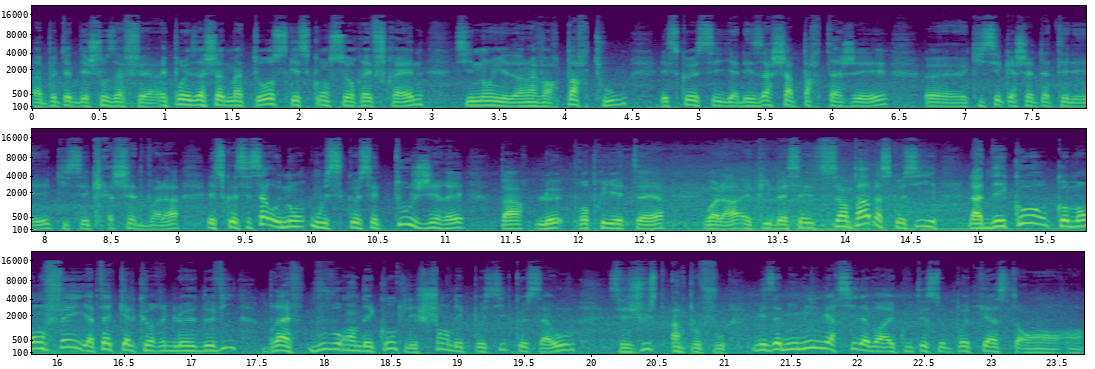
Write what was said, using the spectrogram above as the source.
peut-être des choses à faire. Et pour les achats de matos, qu'est-ce qu'on se réfrène? Sinon, il y a d'en avoir partout. Est-ce que c'est y a des achats partagés? Euh, Qui c'est qui achète la télé? Qui c'est qui achète voilà Est-ce que c'est ça ou non? Ou est-ce que c'est tout géré par le propriétaire? Voilà. Et puis ben, c'est sympa parce que si la déco, comment on fait? Il y a peut-être quelques règles de vie. Bref, vous vous rendez compte les champs des possibles que ça ouvre. C'est juste un peu fou. Mes amis, mille merci d'avoir écouté ce podcast en,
